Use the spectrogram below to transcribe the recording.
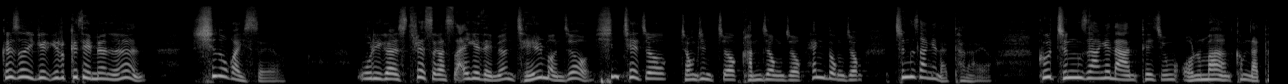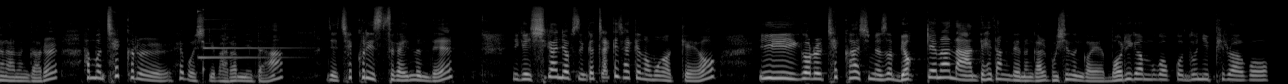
그래서 이게 이렇게 되면은 신호가 있어요. 우리가 스트레스가 쌓이게 되면 제일 먼저 신체적, 정신적, 감정적, 행동적 증상이 나타나요. 그 증상이 나한테 지금 얼마만큼 나타나는가를 한번 체크를 해보시기 바랍니다. 이제 체크리스트가 있는데 이게 시간이 없으니까 짧게 짧게 넘어갈게요. 이, 이거를 체크하시면서 몇 개나 나한테 해당되는가를 보시는 거예요. 머리가 무겁고 눈이 피로하고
